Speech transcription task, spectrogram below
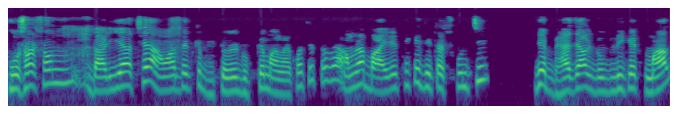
প্রশাসন দাঁড়িয়ে আছে আমাদেরকে ভিতরে ঢুকতে মানা করছে। তবে আমরা বাইরে থেকে যেটা শুনছি যে ভেজাল ডুপ্লিকেট মাল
